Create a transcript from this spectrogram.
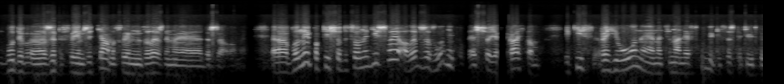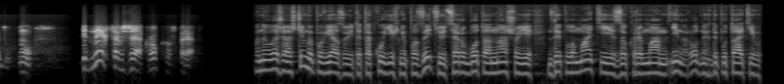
буде е, жити своїм життям своїми незалежними державами. Е, Вони поки що до цього не дійшли, але вже згодні про те, що якась там якісь регіони Національної Республіки все ж таки відведуть. Ну від них це вже крок вперед. Пане Олеже, а з чим ви пов'язуєте таку їхню позицію? Це робота нашої дипломатії, зокрема і народних депутатів,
